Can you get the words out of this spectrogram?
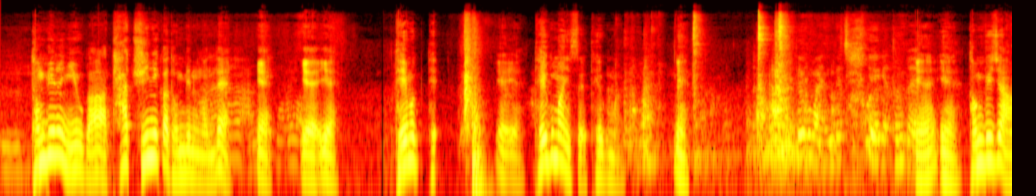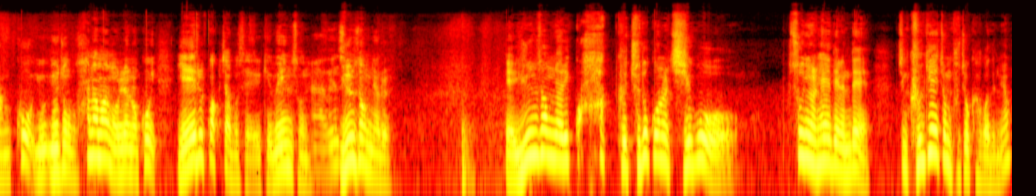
음. 덤비는 이유가 다 쥐니까 덤비는 건데, 아, 안 예. 예, 예. 대목, 대, 예, 예. 대구만 있어요, 대구만. 예, 대구만 있는데 자꾸 얘가 덤벼요. 예, 예. 덤비지 않고, 요, 요 정도 하나만 올려놓고, 얘를 꽉 잡으세요. 이렇게 왼손. 아, 왼손. 윤석열을. 예, 윤석열이 꽉 그 주도권을 쥐고 스윙을 해야 되는데, 지금 그게 좀 부족하거든요.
